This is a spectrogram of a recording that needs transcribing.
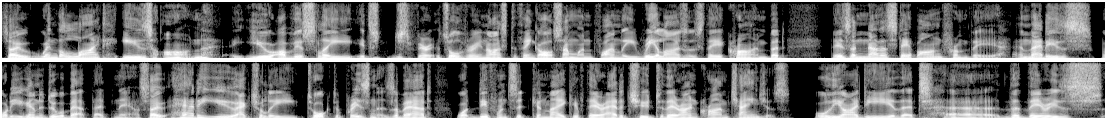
So when the light is on, you obviously it's just very it's all very nice to think, oh, someone finally realizes their crime, but there's another step on from there, and that is what are you going to do about that now? So, how do you actually talk to prisoners about what difference it can make if their attitude to their own crime changes? Or the idea that uh, that there is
